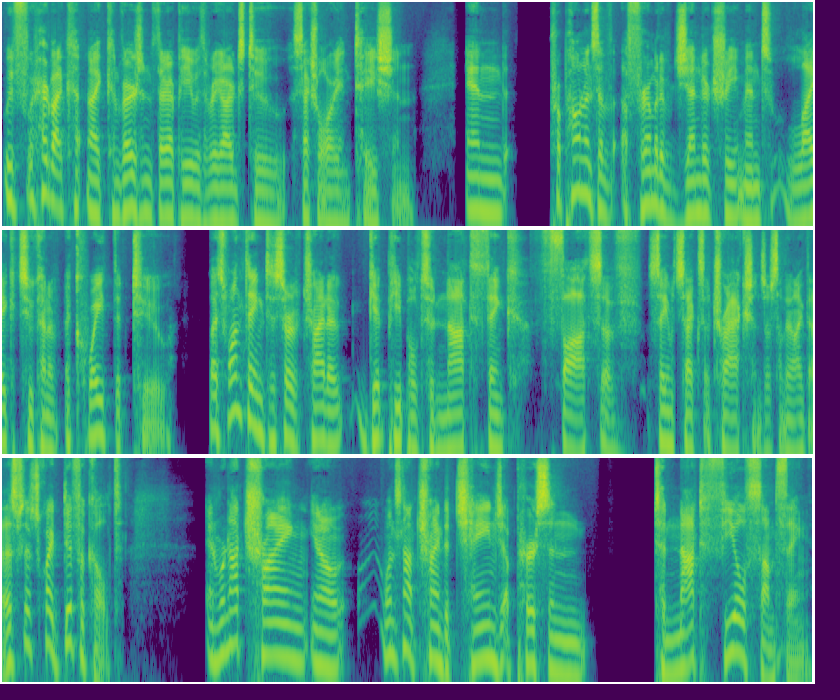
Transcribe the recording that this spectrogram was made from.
we've heard about co- like conversion therapy with regards to sexual orientation and proponents of affirmative gender treatment like to kind of equate the two it's one thing to sort of try to get people to not think thoughts of same-sex attractions or something like that that's, that's quite difficult and we're not trying you know one's not trying to change a person to not feel something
